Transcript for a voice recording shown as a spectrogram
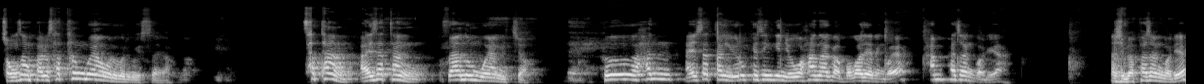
정상파를 사탕 모양으로 그리고 있어요. 사탕, 알사탕 쌓아놓은 모양 있죠? 네. 그 한 알사탕 이렇게 생긴 요거 하나가 뭐가 되는 거야? 한 파장거리야. 다시 몇 파장거리야?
